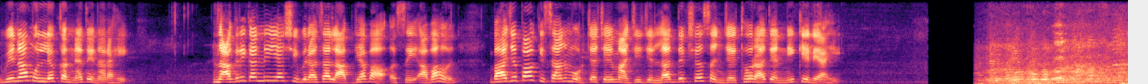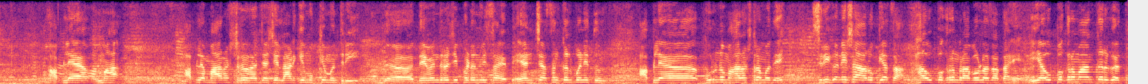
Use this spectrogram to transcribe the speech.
विनामूल्य करण्यात येणार आहे. नागरिकांनी या शिबिराचा लाभ घ्यावा असे आवाहन भाजपा किसान मोर्चाचे माजी जिल्हाध्यक्ष संजय थोरात यांनी केले आहे. आपल्या महा आपल्या महाराष्ट्र राज्याचे लाडके मुख्यमंत्री द- देवेंद्रजी फडणवीस साहेब यांच्या संकल्पनेतून आपल्या पूर्ण महाराष्ट्रामध्ये श्री गणेश आरोग्याचा हा उपक्रम राबवला जात आहे. या उपक्रमाअंतर्गत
